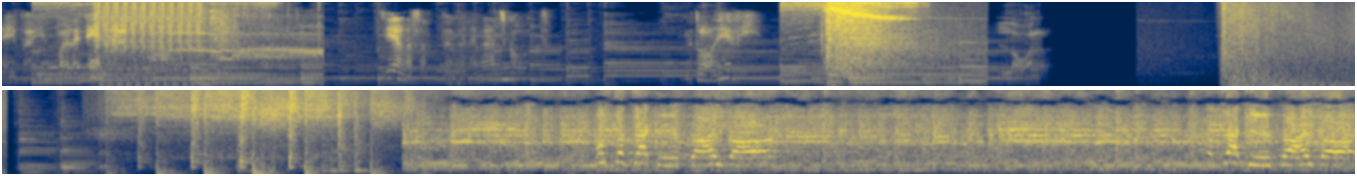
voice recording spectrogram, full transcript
Eipä hiippaile enää. Siellä Scott. Ne tuolla on heavy. Lol. Mutta säkin taitaa. Mutta säkin taitaa.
